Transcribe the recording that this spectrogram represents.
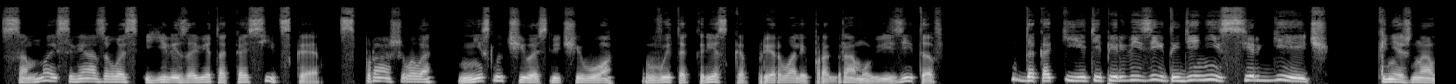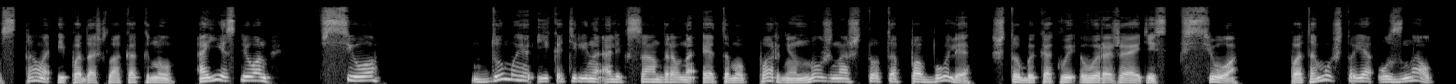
«Со мной связывалась Елизавета Косицкая. Спрашивала, не случилось ли чего. Вы так резко прервали программу визитов». «Да какие теперь визиты, Денис Сергеевич?» Княжна встала и подошла к окну. «А если он... все, Думаю, Екатерина Александровна, этому парню нужно что-то поболее, чтобы, как вы выражаетесь, все. Потому что я узнал,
